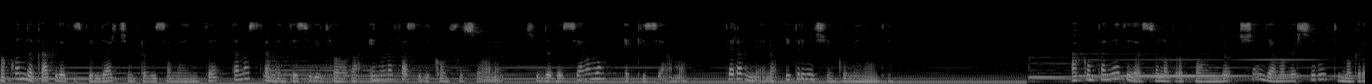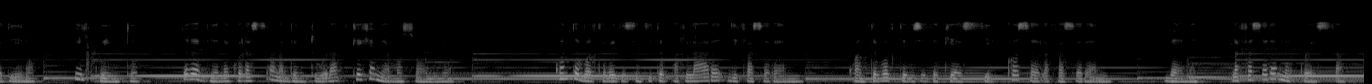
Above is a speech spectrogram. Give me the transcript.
Ma quando capita di svegliarci improvvisamente, la nostra mente si ritrova in una fase di confusione su dove siamo e chi siamo per almeno i primi 5 minuti. Accompagnati dal sonno profondo, scendiamo verso l'ultimo gradino, il quinto, dove avviene quella strana avventura che chiamiamo sogno. Quante volte avete sentito parlare di fase REM? Quante volte vi siete chiesti cos'è la fase REM? Bene, la fase REM è questa,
